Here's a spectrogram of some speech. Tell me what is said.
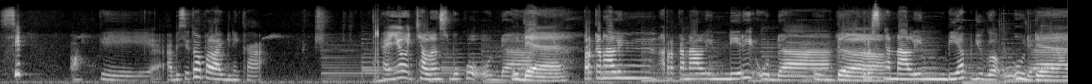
Sip. Oke, abis itu apa lagi nih kak? Kayaknya challenge buku udah. Udah. Perkenalin perkenalin diri udah. Udah. Terus ngenalin biap juga udah, Udah.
